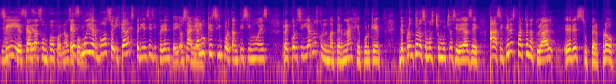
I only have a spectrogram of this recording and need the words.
Sí, descansas sí, un poco, ¿no? Es muy hermoso y cada experiencia es diferente. O sea, Sí. y algo que es importantísimo es reconciliarnos con el maternaje, porque de pronto nos hemos hecho muchas ideas de, ah, si tienes parto natural, eres súper pro.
